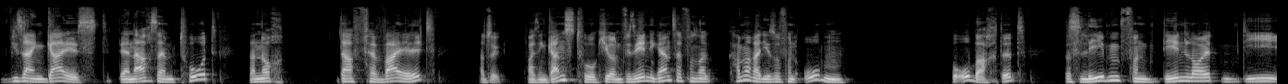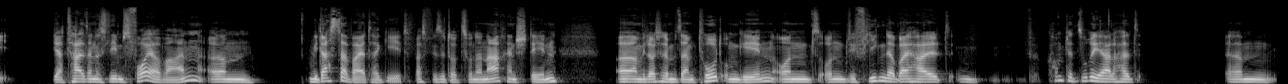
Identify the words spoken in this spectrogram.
wie sein Geist, der nach seinem Tod dann noch da verweilt, also quasi in ganz Tokio und wir sehen die ganze Zeit von so einer Kamera, die so von oben beobachtet, das Leben von den Leuten, die ja Teil seines Lebens vorher waren, ähm, wie das da weitergeht, was für Situationen danach entstehen, ähm, wie Leute mit seinem Tod umgehen und, und wir fliegen dabei halt komplett surreal halt ähm,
